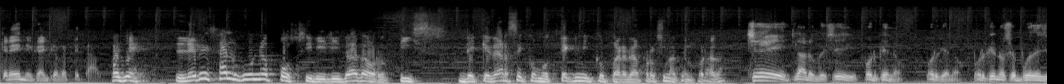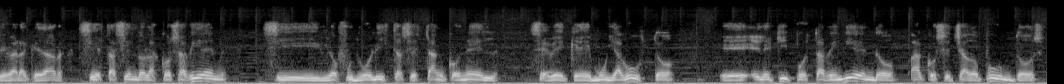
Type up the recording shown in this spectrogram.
Créeme que hay que respetarlo. Oye, ¿le ves alguna posibilidad a Ortiz de quedarse como técnico para la próxima temporada? Sí, claro que sí. ¿Por qué no? ¿Por qué no? ¿Por qué no se puede llegar a quedar si está haciendo las cosas bien? Si los futbolistas están con él, se ve que muy a gusto. Eh, el equipo está rindiendo, ha cosechado puntos.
